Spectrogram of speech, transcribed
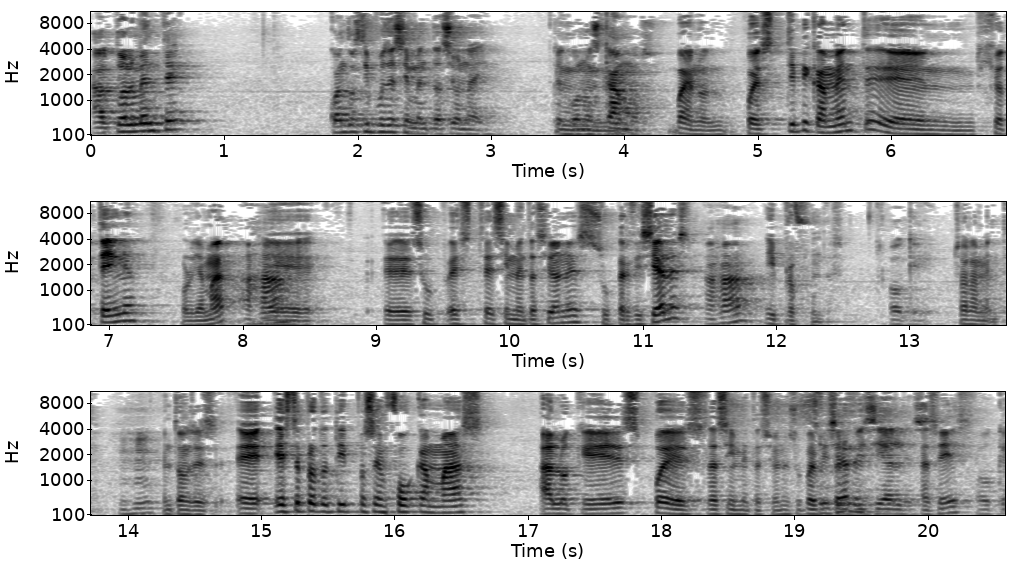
Actualmente, ¿cuántos tipos de cimentación hay que Mm, conozcamos? Bueno, pues típicamente en geotecnia, por llamar, Ajá. eh, eh, este, cimentaciones superficiales Ajá, y profundas, ok. solamente. Entonces, eh, este prototipo se enfoca más a lo que es pues las cimentaciones superficiales. Superficiales. Así es. Ok,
